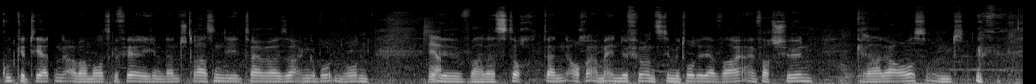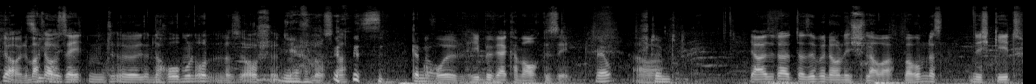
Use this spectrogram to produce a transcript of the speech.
gut geteerten, aber mordsgefährlichen Landstraßen, die teilweise angeboten wurden, Ja. äh, war das doch dann auch am Ende für uns die Methode der Wahl einfach schön geradeaus und Ja, und er macht auch selten äh, nach oben und unten. Das ist auch schön zum ja, Schluss. Ne? genau. Obwohl, Hebewerk haben wir auch gesehen. Ja, Aber- stimmt. Ja, also da, da sind wir noch nicht schlauer. Warum das nicht geht,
